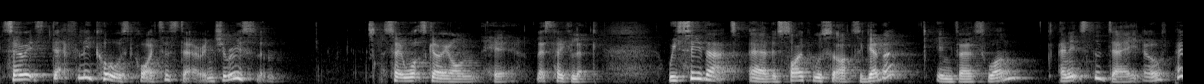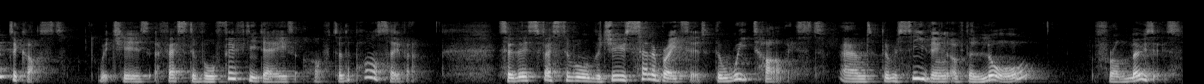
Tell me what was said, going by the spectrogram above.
So it's definitely caused quite a stir in Jerusalem. So what's going on here? Let's take a look. We see that uh, the disciples are together in verse 1, and it's the day of Pentecost, which is a festival 50 days after the Passover. So, this festival, the Jews celebrated the wheat harvest and the receiving of the law from Moses.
